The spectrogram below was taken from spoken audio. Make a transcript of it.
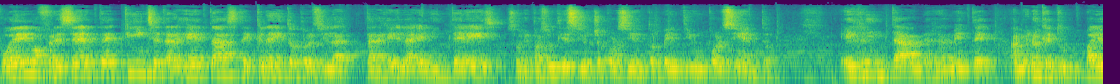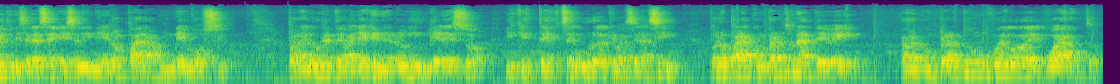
Pueden ofrecerte 15 tarjetas de crédito, pero si la tarjeta, el interés sobrepasa un 18%, 21%, es rentable realmente, a menos que tú vayas a utilizar ese, ese dinero para un negocio, para algo que te vaya a generar un ingreso y que estés seguro de que va a ser así. Pero para comprarte una TV, para comprarte un juego de cuarto,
